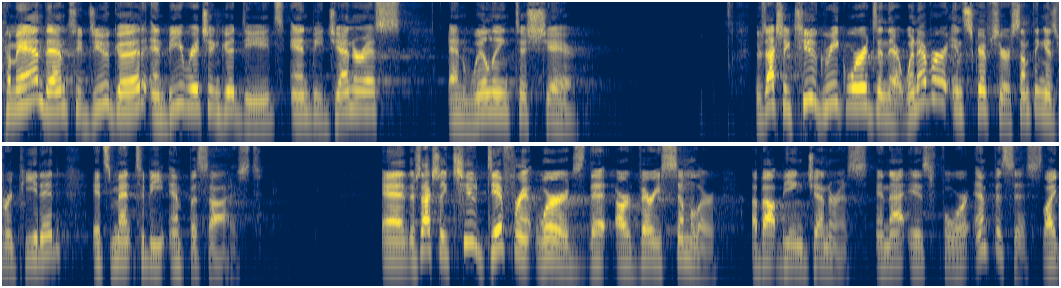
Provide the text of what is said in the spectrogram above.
Command them to do good and be rich in good deeds and be generous and willing to share. There's actually two Greek words in there. Whenever in Scripture something is repeated, it's meant to be emphasized. And there's actually two different words that are very similar about being generous, and that is for emphasis. Like,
